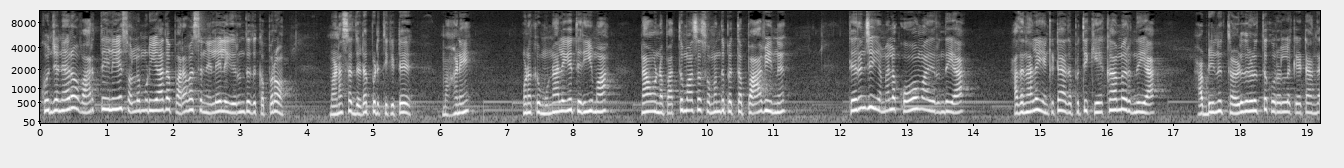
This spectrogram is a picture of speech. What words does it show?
கொஞ்ச நேரம் வார்த்தையிலேயே சொல்ல முடியாத பரவச நிலையில் இருந்ததுக்கப்புறம் மனசை திடப்படுத்திக்கிட்டு மகனே உனக்கு முன்னாலேயே தெரியுமா? நான் உன்னை பத்து மாதம் சுமந்து பெத்த பாவின்னு. தெரிஞ்சு என் மேலே கோவமாக இருந்தியா? அதனால் என்கிட்ட அதை பற்றி கேட்காம இருந்தியா? அப்படின்னு தழுதழுத்த குரலில் கேட்டாங்க.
